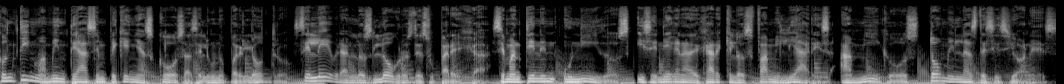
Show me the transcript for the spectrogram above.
Continuamente hacen pequeñas cosas el uno por el otro. Celebran los logros de su pareja. Se mantienen unidos y se niegan a dejar que los familiares, amigos, tomen las decisiones.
